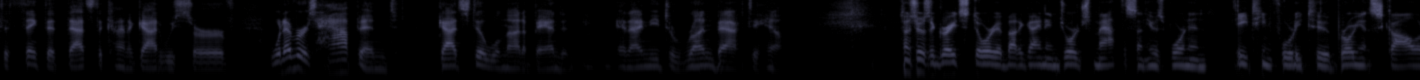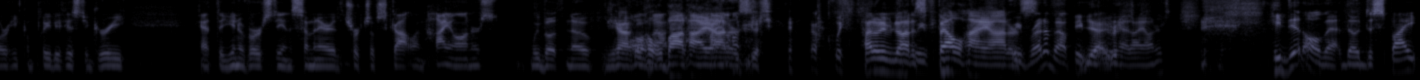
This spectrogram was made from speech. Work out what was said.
to think that that's the kind of God we serve, whatever has happened, God still will not abandon me. Mm-hmm. And I need to run back to Him. Sometimes there's a great story about a guy named George Matheson. He was born in 1842, a brilliant scholar. He completed his degree at the University and Seminary of the Church of Scotland, high honors. We both know Yeah, all all about high honors. We- I don't even know how to spell high honors. We've read about people Yeah, who had high honors. he did all that, though, despite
